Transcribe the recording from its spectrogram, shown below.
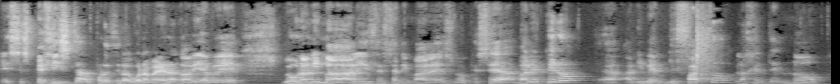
es especista, por decirlo de alguna manera, todavía ve, ve un animal y dice este animal es lo que sea, ¿vale? Pero a, a nivel de facto la gente no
